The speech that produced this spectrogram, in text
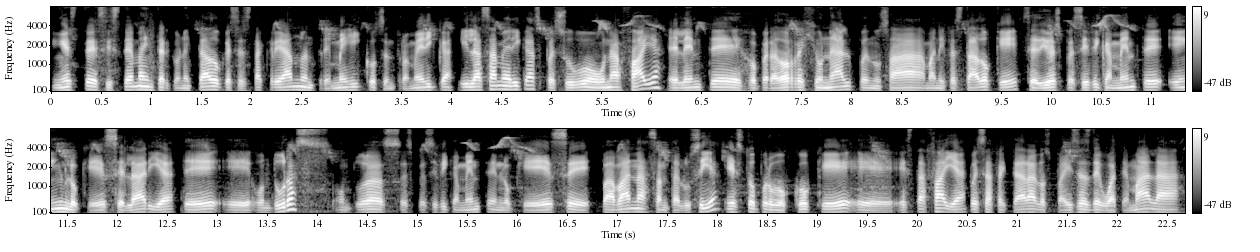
en este sistema interconectado que se está creando entre México, Centroamérica y las Américas, pues hubo una falla. El ente operador regional pues nos ha manifestado que se dio específicamente en lo que es el área de eh, Honduras, Honduras específicamente específicamente en lo que es eh, Pavana, Santa Lucía. Esto provocó que eh, esta falla pues afectara a los países de Guatemala,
